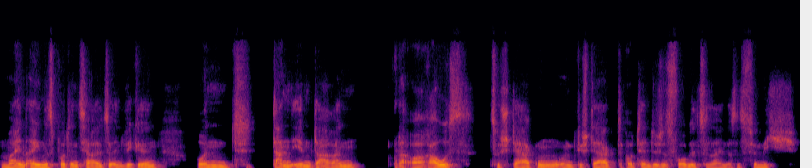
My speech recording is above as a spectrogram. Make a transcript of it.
mein eigenes Potenzial zu entwickeln und dann eben daran oder raus zu stärken und gestärkt authentisches Vorbild zu sein. Das ist für mich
